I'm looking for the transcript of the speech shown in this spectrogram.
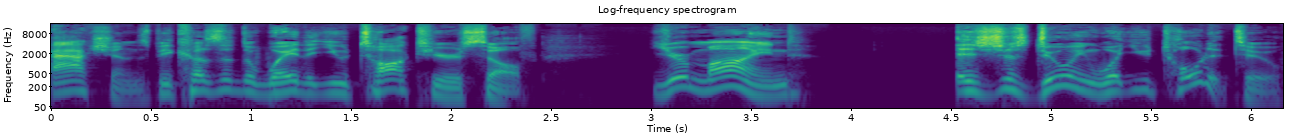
actions, because of the way that you talk to yourself your mind is just doing what you told it to.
